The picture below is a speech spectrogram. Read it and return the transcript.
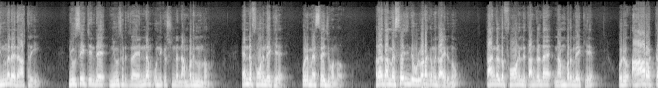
ഇന്നലെ രാത്രി ന്യൂസ് എയ്റ്റിന്റെ ന്യൂസ് എഡിറ്റർ എൻ എം ഉണ്ണികൃഷ്ണന്റെ നമ്പറിൽ നിന്നും എന്റെ ഫോണിലേക്ക് ഒരു മെസ്സേജ് വന്നു. അതായത് ആ മെസ്സേജിന്റെ ഉള്ളടക്കം ഇതായിരുന്നു. താങ്കളുടെ ഫോണിൽ താങ്കളുടെ നമ്പറിലേക്ക് ഒരു ആറക്ക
